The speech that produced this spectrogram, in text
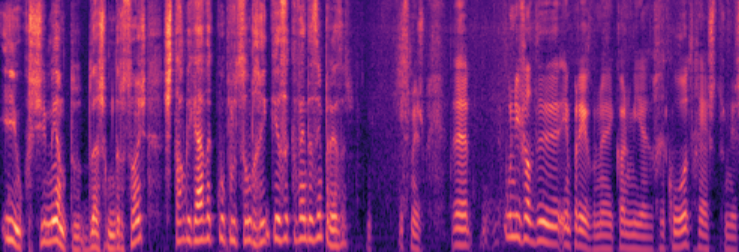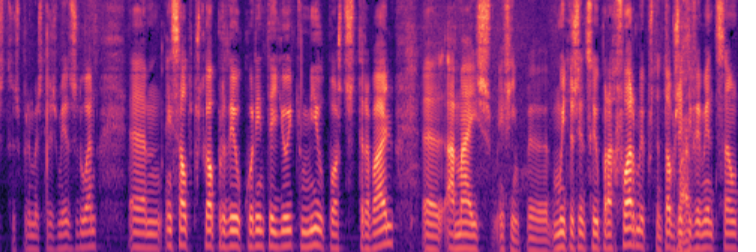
e o crescimento das remunerações está ligada com a produção de riqueza que vem das empresas. Isso mesmo. Uh, o nível de emprego na economia recuou, de resto, nestes primeiros três meses do ano. Um, em salto, Portugal perdeu 48 mil postos de trabalho. Uh, há mais, enfim, uh, muita gente saiu para a reforma e, portanto, objetivamente são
